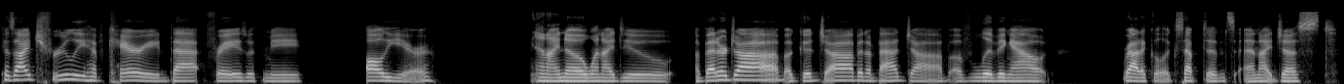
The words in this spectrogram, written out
Cause I truly have carried that phrase with me all year. And I know when I do a better job, a good job, and a bad job of living out radical acceptance. And I just,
